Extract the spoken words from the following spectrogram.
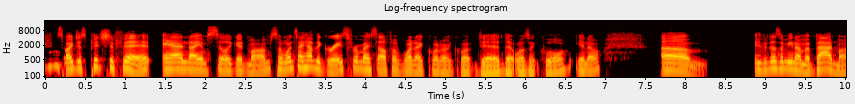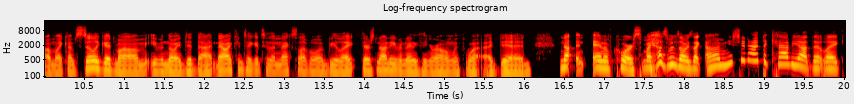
Mm-hmm. So I just pitched a fit and I am still a good mom. So once I have the grace for myself of what I quote unquote did that wasn't cool, you know, um if it doesn't mean I'm a bad mom, like I'm still a good mom, even though I did that. Now I can take it to the next level and be like, there's not even anything wrong with what I did. Not, and, of course, my husband's always like, um, you should add the caveat that like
